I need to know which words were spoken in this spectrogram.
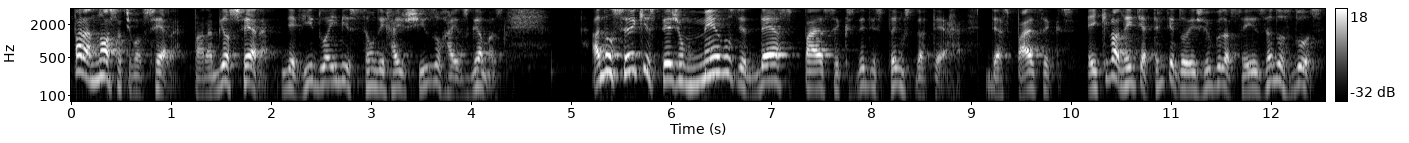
para a nossa atmosfera, para a biosfera, devido à emissão de raios-x ou raios gamas a não ser que estejam menos de 10 parsecs de distância da Terra. 10 parsecs é equivalente a 32,6 anos-luz.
